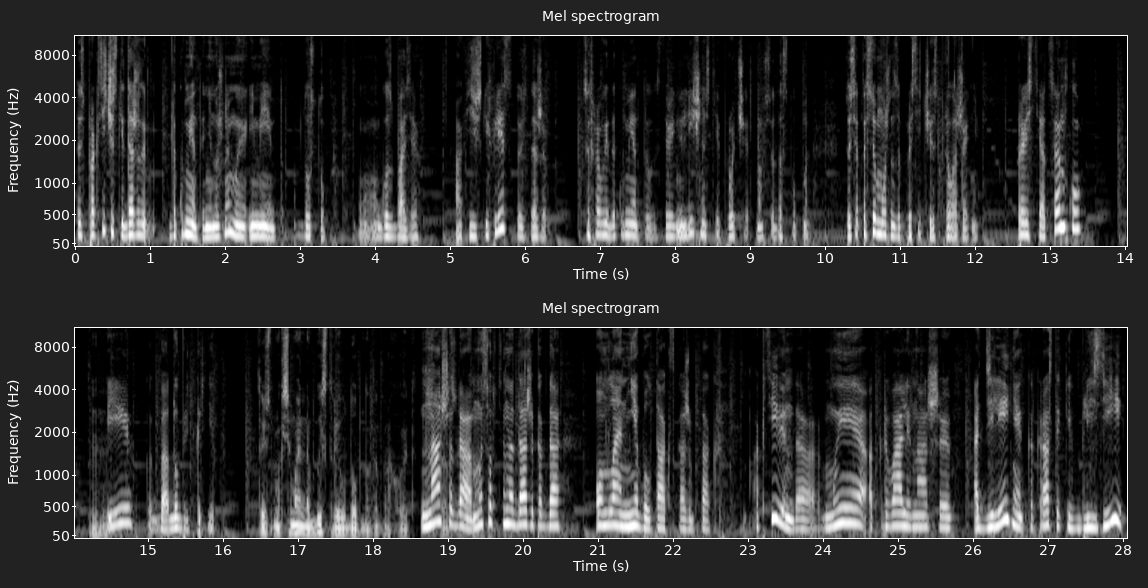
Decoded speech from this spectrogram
То есть практически даже документы не нужны, мы имеем там, доступ к госбазе а, физических лиц, то есть даже цифровые документы, удостоверение личности и прочее, нам все доступно. То есть это все можно запросить через приложение. Провести оценку, Мгм. и как бы одобрить кредит. То есть максимально быстро и удобно, да, проходит? Наша, ситуация? да, мы, собственно, даже когда онлайн не был так, скажем так, активен, да, мы открывали наши отделения как раз-таки вблизи,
